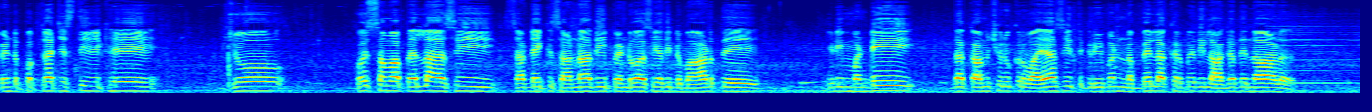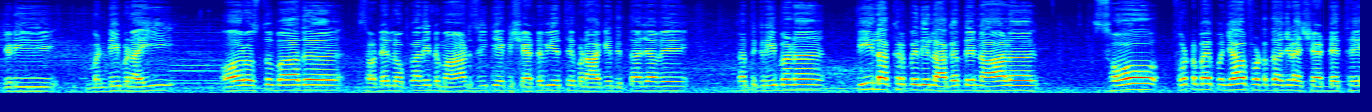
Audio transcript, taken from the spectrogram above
ਪਿੰਡ ਪੱਕਾ ਚਿਸ਼ਤੀ ਵਿਖੇ ਜੋ ਕੁਝ ਸਮਾਂ ਪਹਿਲਾਂ ਅਸੀਂ ਸਾਡੇ ਕਿਸਾਨਾਂ ਦੀ, ਪਿੰਡ ਵਾਸੀਆਂ ਦੀ ਡਿਮਾਂਡ ਤੇ ਜਿਹੜੀ ਮੰਡੀ ਦਾ ਕੰਮ ਸ਼ੁਰੂ ਕਰਵਾਇਆ ਸੀ, ਤਕਰੀਬਨ 90 ਲੱਖ ਰੁਪਏ ਦੀ ਲਾਗਤ ਦੇ ਨਾਲ ਜਿਹੜੀ ਮੰਡੀ ਬਣਾਈ ਔਰ ਉਸ ਤੋਂ ਬਾਅਦ ਸਾਡੇ ਲੋਕਾਂ ਦੀ ਡਿਮਾਂਡ ਸੀ ਕਿ ਇੱਕ ਸ਼ੈੱਡ ਵੀ ਇੱਥੇ ਬਣਾ ਕੇ ਦਿੱਤਾ ਜਾਵੇ। ਤਾਂ ਤਕਰੀਬਨ 30 ਲੱਖ ਰੁਪਏ ਦੀ ਲਾਗਤ ਦੇ ਨਾਲ 100 ਫੁੱਟ ਬਾਏ 50 ਫੁੱਟ ਦਾ ਜਿਹੜਾ ਸ਼ੈੱਡ ਇੱਥੇ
